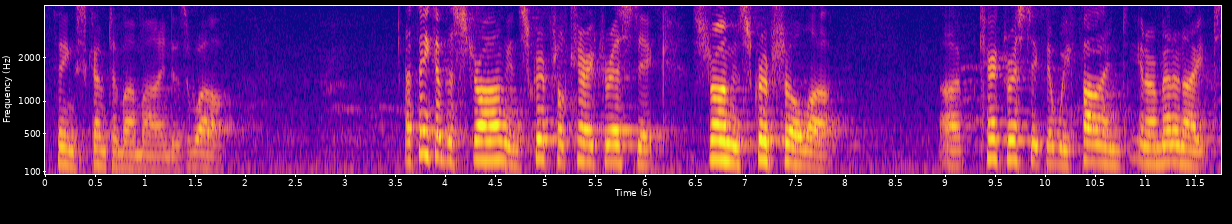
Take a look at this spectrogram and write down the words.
things come to my mind as well. I think of the strong and scriptural characteristic, strong and scriptural uh, uh, characteristic that we find in our Mennonite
